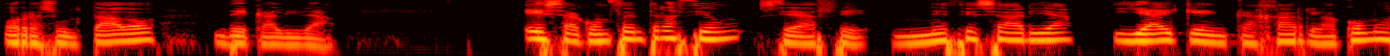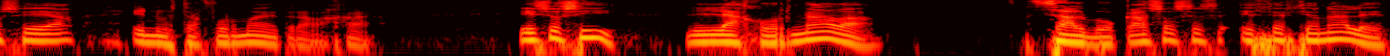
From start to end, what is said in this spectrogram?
o resultados de calidad. Esa concentración se hace necesaria y hay que encajarla como sea en nuestra forma de trabajar. Eso sí, la jornada salvo casos excepcionales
